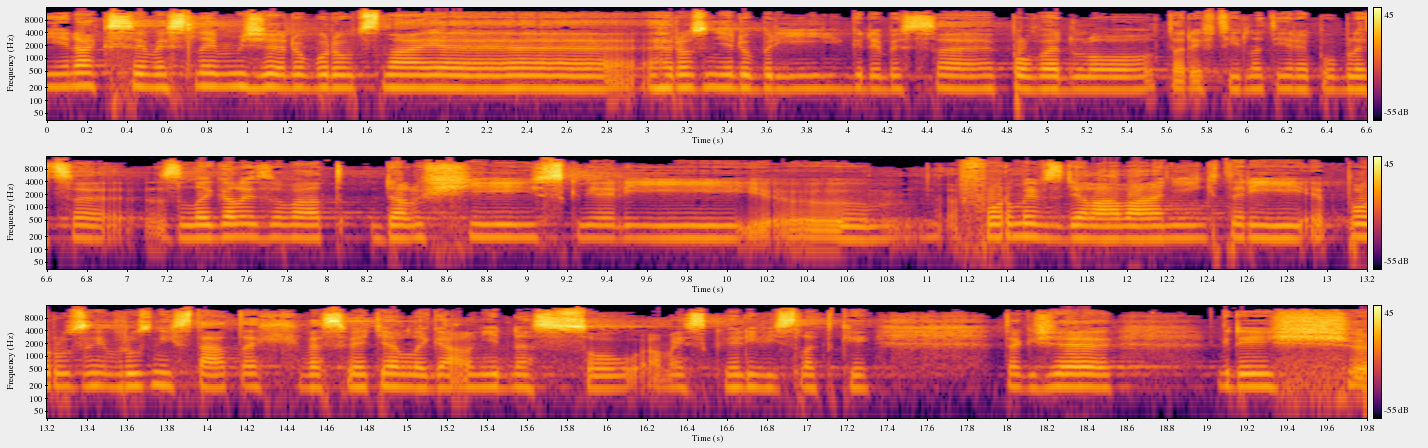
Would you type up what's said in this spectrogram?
Jinak si myslím, že do budoucna je hrozně dobrý, kdyby se povedlo tady v této republice zlegalizovat další skvělé um, formy vzdělávání, které v různých státech ve světě legální dnes jsou a mají skvělé výsledky. Takže když eh,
